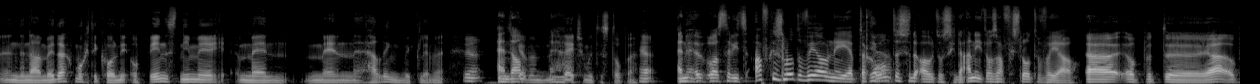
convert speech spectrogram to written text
in de namiddag mocht ik wel niet- opeens niet meer mijn, mijn helling beklimmen. en Dus dan, ik heb een ja. tijdje moeten stoppen. Ja. En eh, was er iets afgesloten voor jou? Nee, je hebt dat Ja. gewoon tussen de auto's gedaan. Ah, nee, het was afgesloten voor jou. Eh, op het, eh, ja, op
